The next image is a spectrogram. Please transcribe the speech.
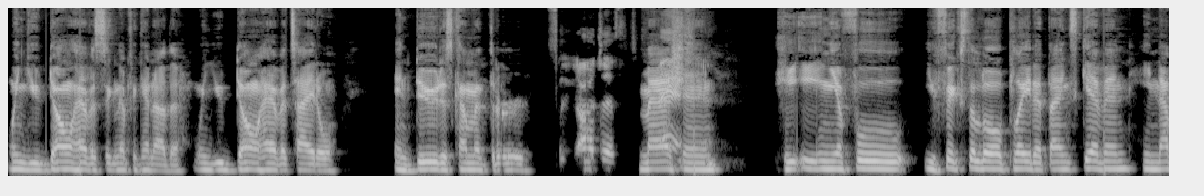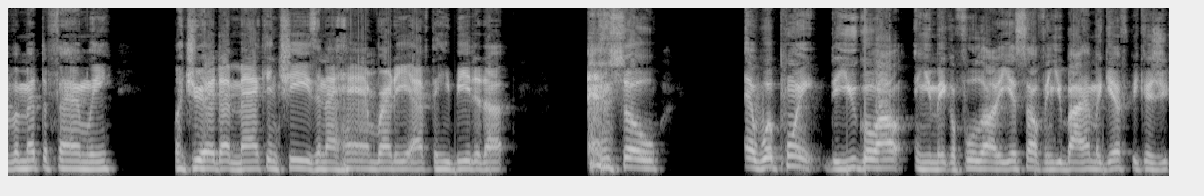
when you don't have a significant other, when you don't have a title, and dude is coming through So y'all just smashing. He eating your food. You fixed the little plate at Thanksgiving. He never met the family, but you had that mac and cheese and that ham ready after he beat it up. so, at what point do you go out and you make a fool out of yourself and you buy him a gift because you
